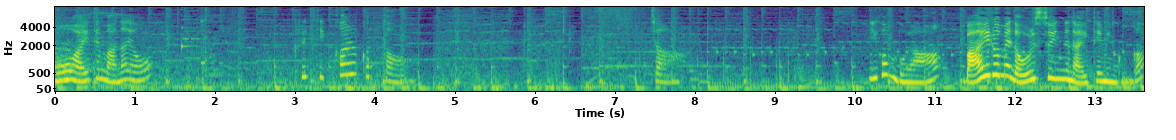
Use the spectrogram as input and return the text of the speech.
오 아이템 많아요 크리티컬 커터 자 이건 뭐야? 마이룸에 넣을 수 있는 아이템인 건가?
